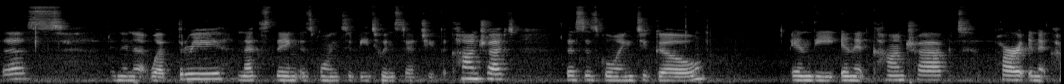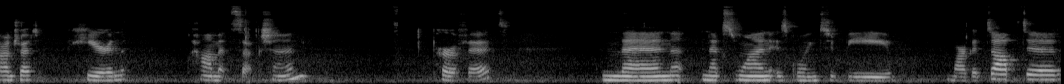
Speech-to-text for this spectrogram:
this init Web 3. Next thing is going to be to instantiate the contract. This is going to go in the init contract part, init contract here in the comment section. Perfect. And then next one is going to be mark adopted.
